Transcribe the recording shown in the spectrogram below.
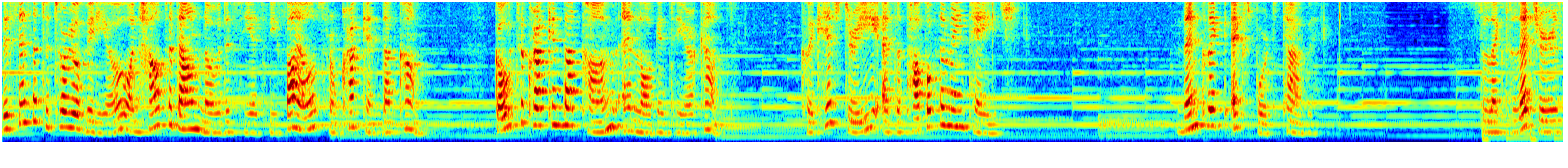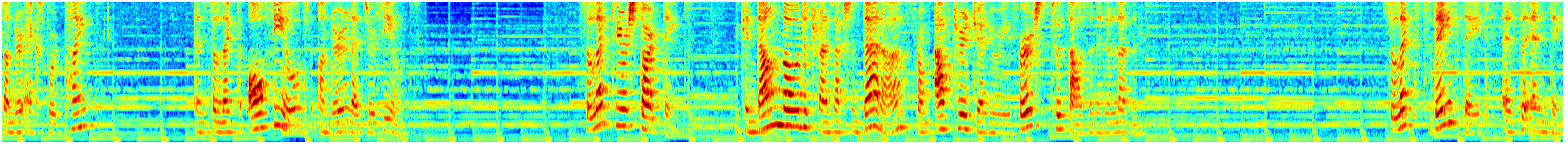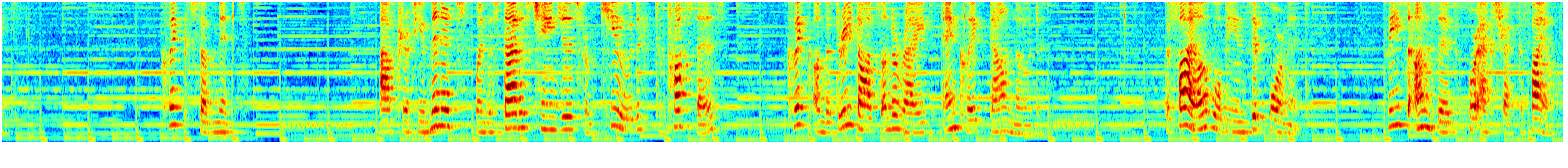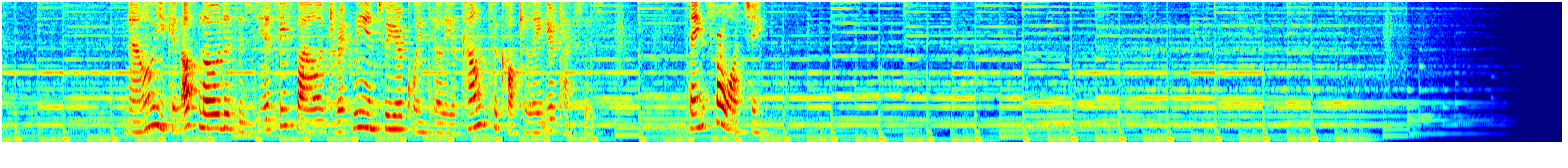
This is a tutorial video on how to download the CSV files from Kraken.com. Go to Kraken.com and log into your account. Click History at the top of the main page. Then click Export tab. Select Ledgers under Export Type and select all fields under Ledger Fields. Select your start date. You can download the transaction data from after January 1st, 2011. Select today's date as the end date. Click Submit. After a few minutes, when the status changes from queued to processed, click on the three dots on the right and click Download. The file will be in zip format. Please unzip or extract the file. Now you can upload the CSV file directly into your Cointelli account to calculate your taxes. Thanks for watching.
